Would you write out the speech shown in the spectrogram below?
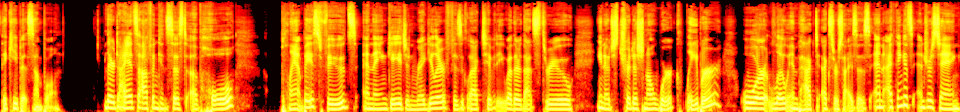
They keep it simple. Their diets often consist of whole, plant based foods, and they engage in regular physical activity, whether that's through, you know, just traditional work, labor, or low impact exercises. And I think it's interesting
